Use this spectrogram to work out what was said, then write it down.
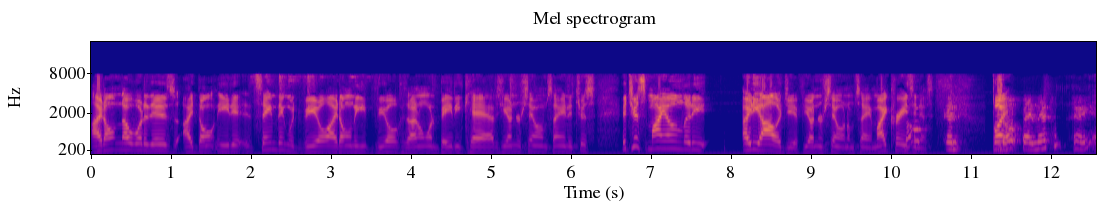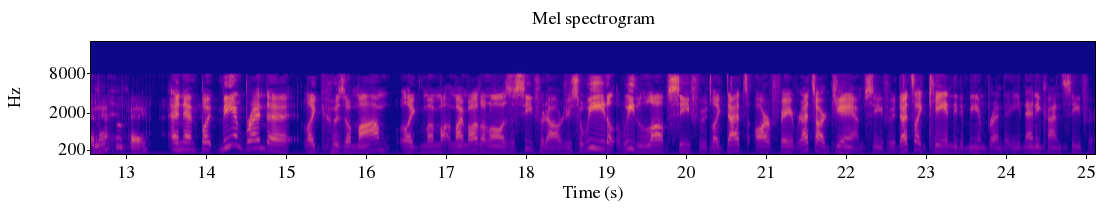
I don't know what it is. I don't eat it. It's same thing with veal. I don't eat veal because I don't want baby calves. You understand what I'm saying? It's just it's just my own little ideology. If you understand what I'm saying, my craziness. and but nope, and that's okay. And that's okay. And then, but me and Brenda, like, who's a mom, like my my mother-in-law is a seafood allergy, so we eat, we love seafood. Like that's our favorite. That's our jam, seafood. That's like candy to me and Brenda eating any kind of seafood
